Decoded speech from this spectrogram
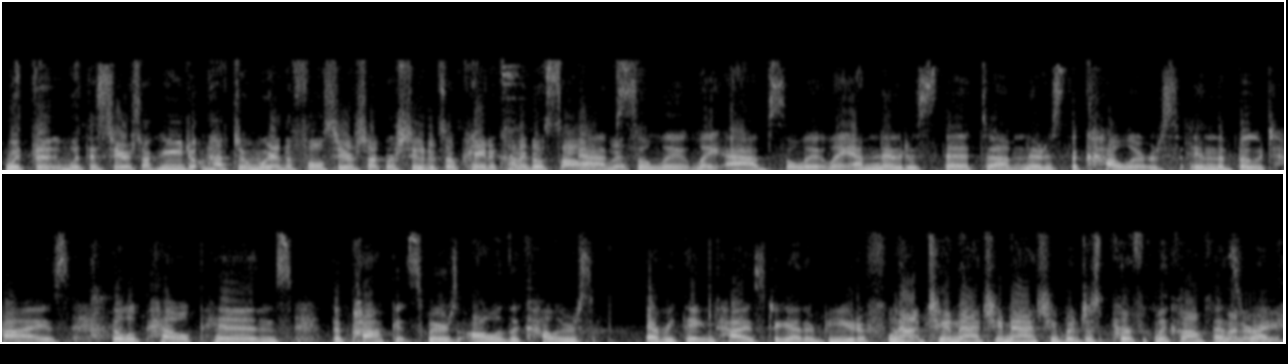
with the with the seersucker. You don't have to wear the full seersucker suit. It's okay to kind of go solid with. Absolutely, absolutely. And notice that, um, notice the colors in the bow ties, the lapel pins, the pocket squares, all of the colors, everything ties together beautifully. Not too matchy matchy, but just perfectly That's right.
